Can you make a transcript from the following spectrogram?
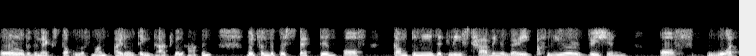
or over the next couple of months. I don't think that will happen. But from the perspective of companies at least having a very clear vision of what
